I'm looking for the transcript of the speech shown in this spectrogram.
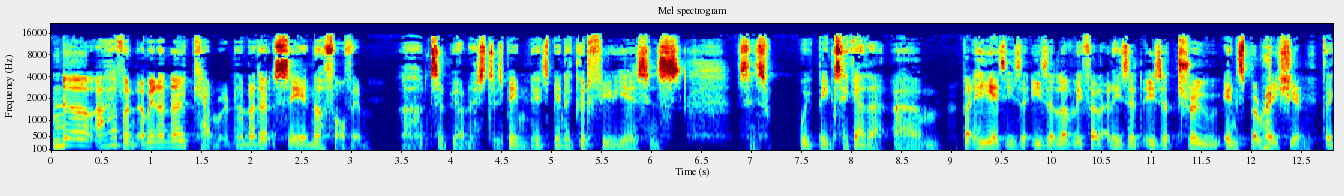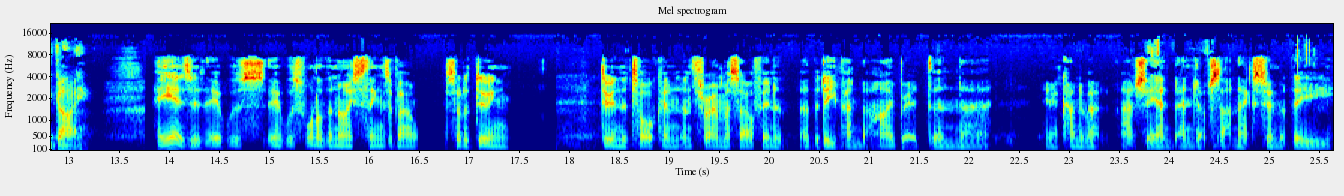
No, I haven't. I mean, I know Cameron, and I don't see enough of him. Uh, to be honest, it's been it's been a good few years since since we've been together. Um, but he is. He's a, he's a lovely fellow, and he's a he's a true inspiration. The guy. He is. It, it was it was one of the nice things about sort of doing doing the talk and, and throwing myself in at, at, the deep end at hybrid, and uh, you know, kind of actually end, ended up sat next to him at the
